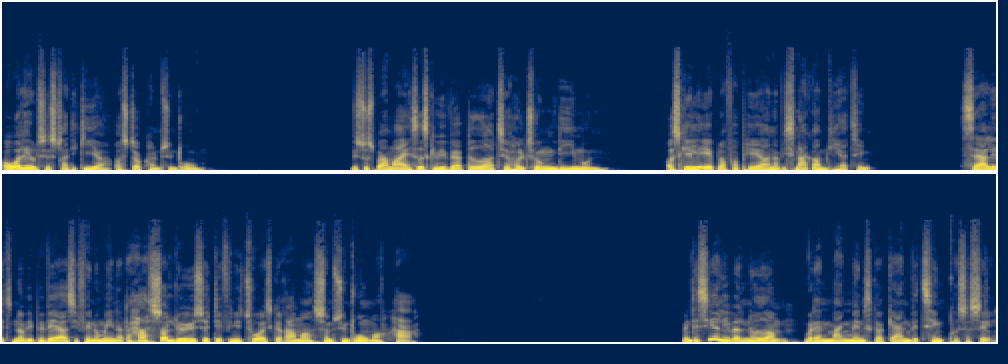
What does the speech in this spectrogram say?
overlevelsesstrategier og Stockholm-syndrom. Hvis du spørger mig, så skal vi være bedre til at holde tungen lige i munden og skille æbler fra pærer, når vi snakker om de her ting. Særligt når vi bevæger os i fænomener, der har så løse definitoriske rammer, som syndromer har. Men det siger alligevel noget om, hvordan mange mennesker gerne vil tænke på sig selv.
